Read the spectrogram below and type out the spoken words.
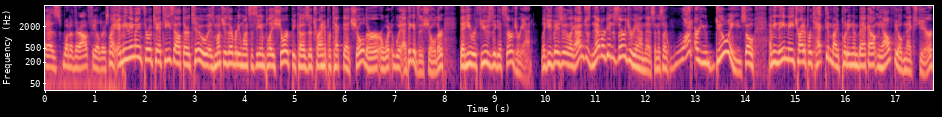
as one of their outfielders. Right. I mean, they might throw Tatis out there too, as much as everybody wants to see him play short because they're trying to protect that shoulder, or what, what, I think it's his shoulder, that he refused to get surgery on. Like he's basically like, I'm just never getting surgery on this. And it's like, what are you doing? So, I mean, they may try to protect him by putting him back out in the outfield next year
